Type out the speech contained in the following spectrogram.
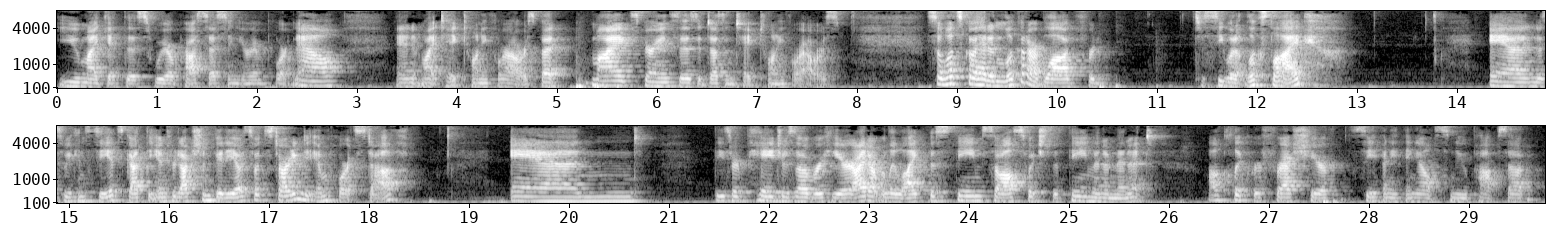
you might get this, we are processing your import now, and it might take 24 hours. But my experience is it doesn't take 24 hours. So let's go ahead and look at our blog for to see what it looks like. And as we can see, it's got the introduction video, so it's starting to import stuff. And these are pages over here. I don't really like this theme, so I'll switch the theme in a minute. I'll click refresh here, see if anything else new pops up.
